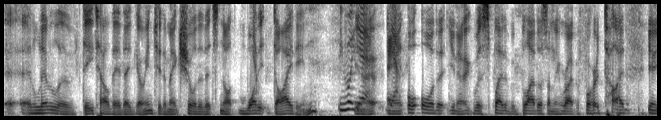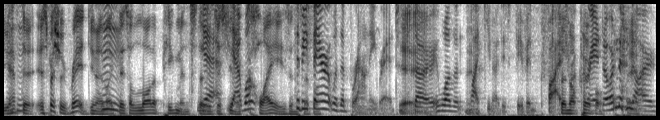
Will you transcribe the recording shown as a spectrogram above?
a, a level of detail there they go into to make sure that it's not what it died in. Well you yeah know, yeah or, or that you know it was splattered with blood or something right before it died. You know, you have to, especially red. You know, like there's a lot of pigments that Mm. yeah, are just you yeah. know, well, clays. And to be so forth. fair, it was a brownie red, Yeah, so yeah. it wasn't like you know this vivid fire So not truck red purple. or no, Yeah, no,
